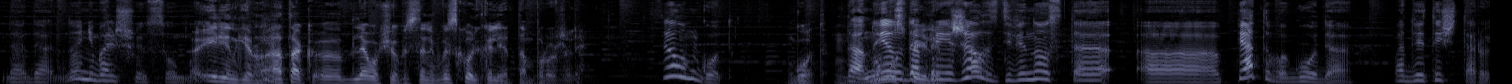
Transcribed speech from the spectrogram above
да, да, но небольшую сумму. Ирина Германовна, а так, э, для общего представления, вы сколько лет там прожили? В целом год. Год. Да, но Ну, я туда приезжала с 95 года по 2002.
